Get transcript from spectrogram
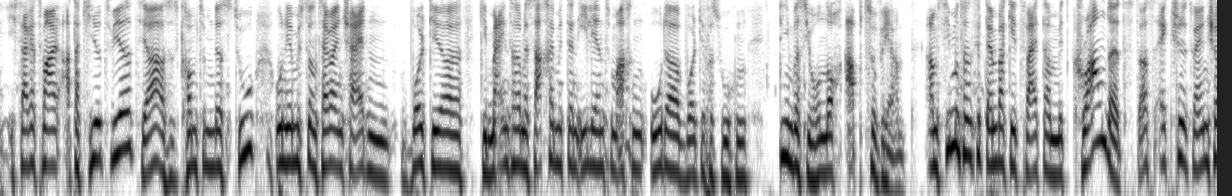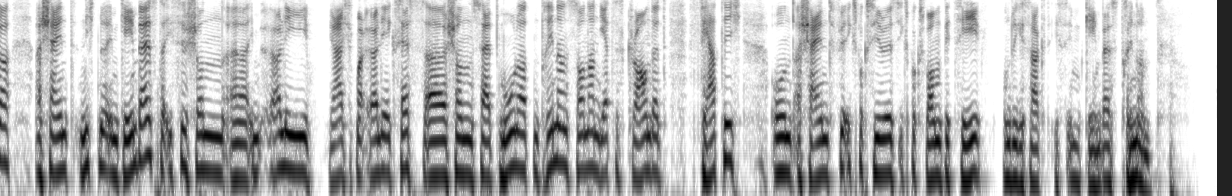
ich sage jetzt mal, attackiert wird, ja, also es kommt zumindest zu und ihr müsst dann selber entscheiden, wollt ihr gemeinsame Sache mit den Aliens machen oder wollt ihr versuchen, die Invasion noch abzuwehren. Am 27. September geht's weiter mit Grounded. Das Action-Adventure erscheint nicht nur im Game Pass, da ist es schon äh, im Early ja, ich sag mal Early Access äh, schon seit Monaten drinnen, sondern jetzt ist Grounded fertig und erscheint für Xbox Series, Xbox One, PC und wie gesagt, ist im Game Pass drinnen.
